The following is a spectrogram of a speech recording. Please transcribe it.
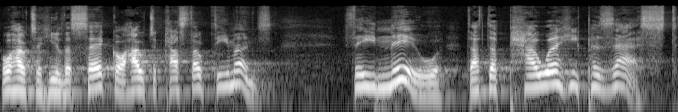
or how to heal the sick or how to cast out demons. They knew that the power he possessed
